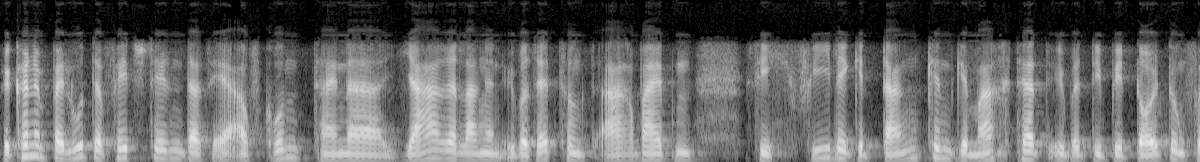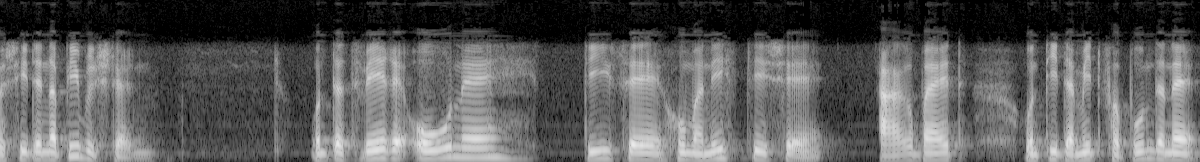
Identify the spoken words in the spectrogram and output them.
Wir können bei Luther feststellen, dass er aufgrund seiner jahrelangen Übersetzungsarbeiten sich viele Gedanken gemacht hat über die Bedeutung verschiedener Bibelstellen. Und das wäre ohne diese humanistische Arbeit und die damit verbundene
